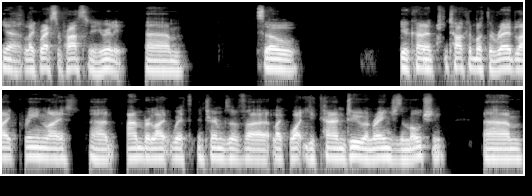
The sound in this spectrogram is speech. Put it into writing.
Yeah. Like reciprocity, really. Um, so you're kind of talking about the red light, green light, uh, amber light with in terms of uh, like what you can do and ranges of motion. Um,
